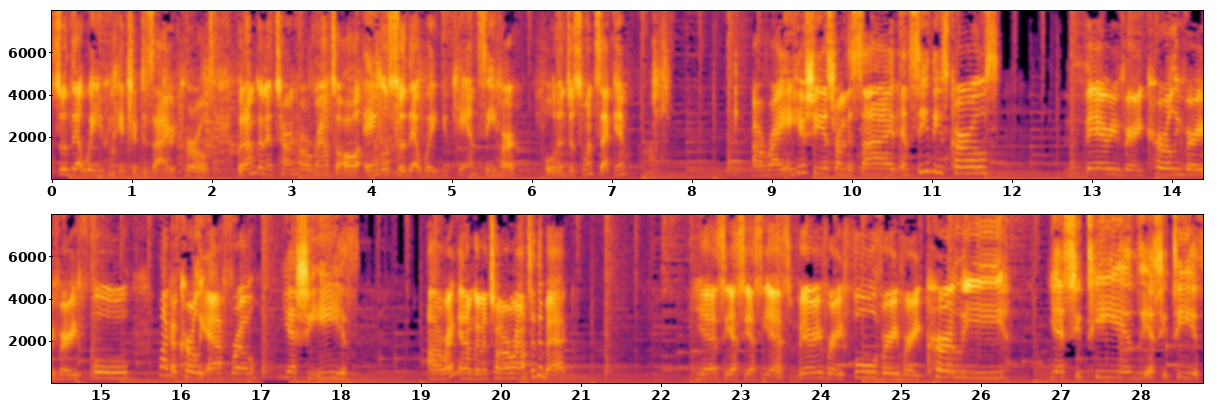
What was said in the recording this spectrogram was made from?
so that way you can get your desired curls. But I'm going to turn her around to all angles so that way you can see her. Hold on just one second. All right, and here she is from the side. And see these curls? Very, very curly, very, very full, like a curly afro. Yes, she is. All right, and I'm to turn her around to the back. Yes, yes, yes, yes. Very, very full, very, very curly. Yes, she is. Yes, she is.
